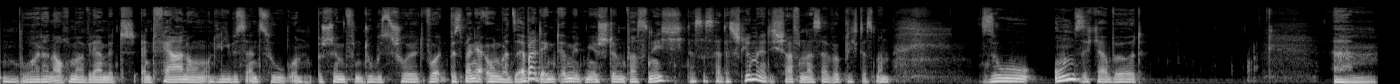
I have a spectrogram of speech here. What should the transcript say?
wo er dann auch immer wieder mit Entfernung und Liebesentzug und Beschimpfen, du bist schuld, wo, bis man ja irgendwann selber denkt, äh, mit mir stimmt was nicht. Das ist ja das Schlimme, die schaffen das ja wirklich, dass man so unsicher wird. Ähm,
